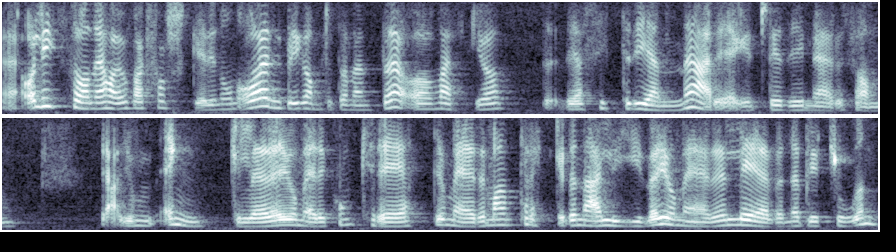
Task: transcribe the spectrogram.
Eh, Og litt sånn, Jeg har jo vært forsker i noen år i Gamletestamentet og merker jo at det jeg sitter igjen med, er egentlig de mer sånn ja, Jo enklere, jo mer konkret, jo mer man trekker det nær livet, jo mer levende blir troen.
